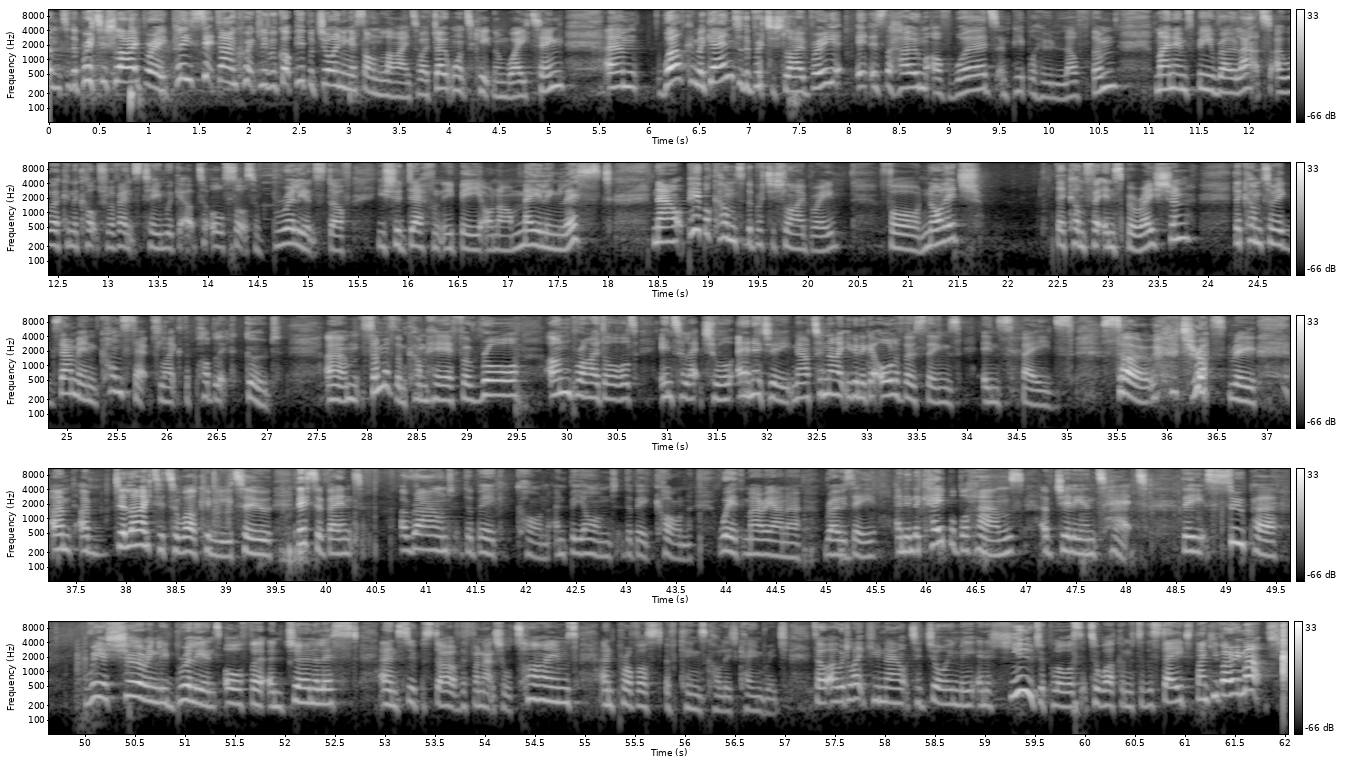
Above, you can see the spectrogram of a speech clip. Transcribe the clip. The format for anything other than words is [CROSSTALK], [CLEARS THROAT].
Welcome to the British Library. Please sit down quickly. We've got people joining us online, so I don't want to keep them waiting. Um, welcome again to the British Library. It is the home of words and people who love them. My name's Bee Rolat. I work in the cultural events team. We get up to all sorts of brilliant stuff. You should definitely be on our mailing list. Now, people come to the British Library for knowledge, they come for inspiration. They come to examine concepts like the public good. Um, some of them come here for raw, unbridled intellectual energy. Now, tonight, you're going to get all of those things in spades. So, [LAUGHS] trust me, I'm, I'm delighted to welcome you to this event around the big con and beyond the big con with Mariana Rosie and in the capable hands of Gillian Tett, the super reassuringly brilliant author and journalist and superstar of the Financial Times and provost of King's College, Cambridge. So I would like you now to join me in a huge applause to welcome to the stage. Thank you very much.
